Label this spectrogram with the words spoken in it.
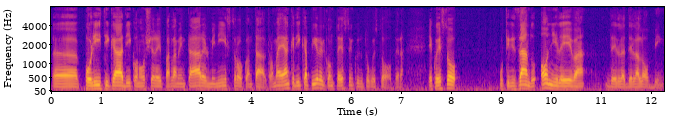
eh, politica di conoscere il parlamentare, il ministro o quant'altro, ma è anche di capire il contesto in cui tutto questo opera. E questo utilizzando ogni leva del, della lobbying,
